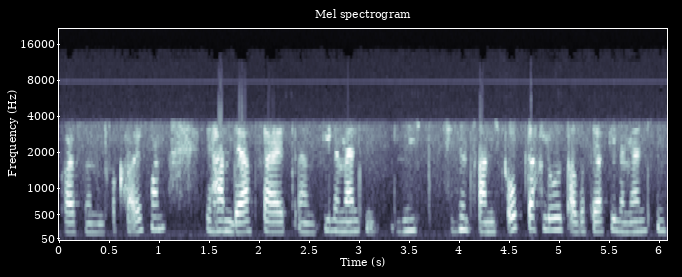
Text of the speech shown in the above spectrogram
Verkäuferinnen und Verkäufern. Wir haben derzeit äh, viele Menschen, die nicht, sie sind zwar nicht obdachlos, aber sehr viele Menschen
